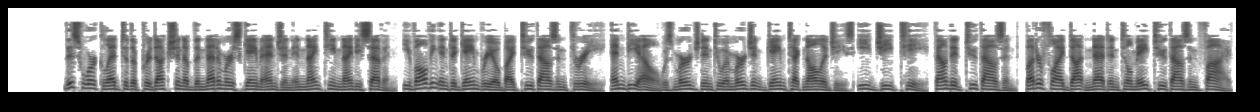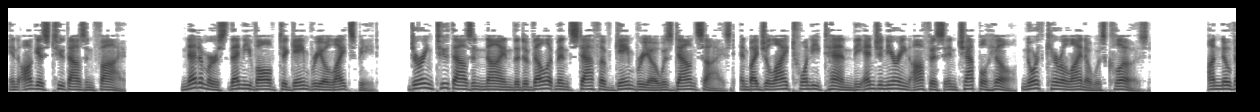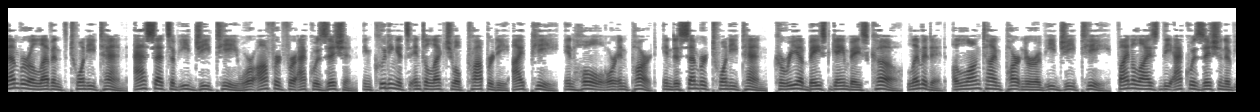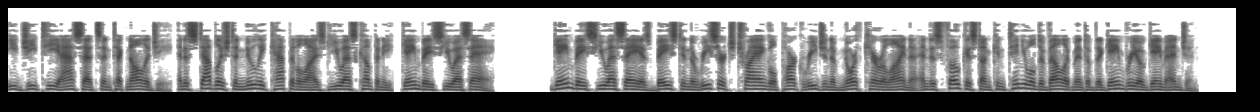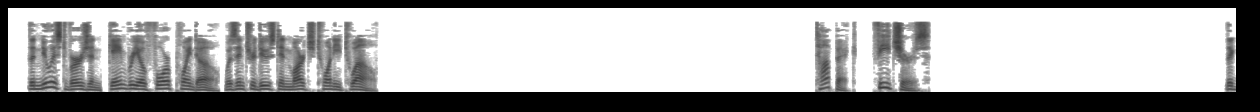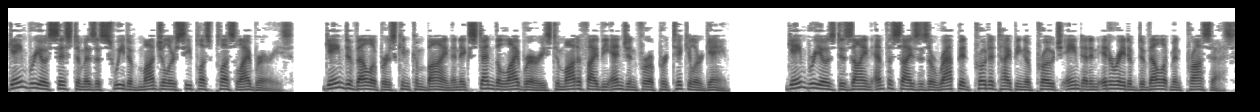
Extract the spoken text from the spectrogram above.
This work led to the production of the NetImmerse game engine in 1997, evolving into Gamebryo by 2003. NDL was merged into Emergent Game Technologies (EGT), founded 2000, Butterfly.net until May 2005. In August 2005, NetImmerse then evolved to Gamebryo Lightspeed. During 2009 the development staff of Gamebryo was downsized, and by July 2010 the engineering office in Chapel Hill, North Carolina was closed. On November 11, 2010, assets of EGT were offered for acquisition, including its intellectual property (IP) in whole or in part. In December 2010, Korea-based Gamebase Co., Limited, a longtime partner of EGT, finalized the acquisition of EGT assets and technology and established a newly capitalized US company, Gamebase USA. Gamebase USA is based in the Research Triangle Park region of North Carolina and is focused on continual development of the Gamebryo game engine. The newest version, Gamebryo 4.0, was introduced in March 2012. Features The Gamebryo system is a suite of modular C++ libraries. Game developers can combine and extend the libraries to modify the engine for a particular game. Gamebryo's design emphasizes a rapid prototyping approach aimed at an iterative development process.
